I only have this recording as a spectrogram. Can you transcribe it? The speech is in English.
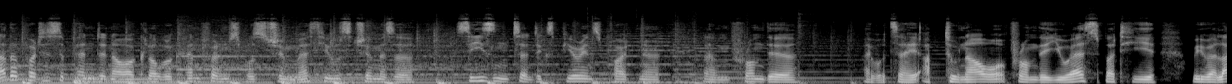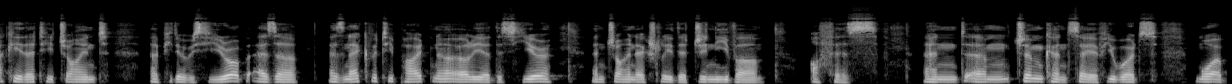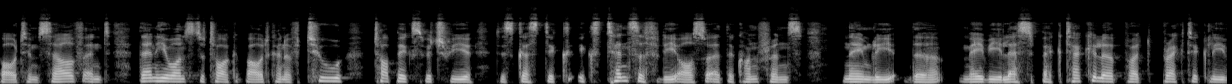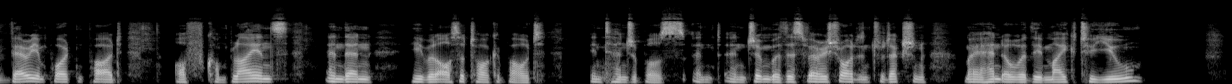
Another participant in our global conference was Jim Matthews. Jim is a seasoned and experienced partner um, from the, I would say, up to now from the US, but he, we were lucky that he joined uh, PwC Europe as a as an equity partner earlier this year and joined actually the Geneva office. And um, Jim can say a few words more about himself. And then he wants to talk about kind of two topics which we discussed ex- extensively also at the conference, namely the maybe less spectacular, but practically very important part of compliance. And then he will also talk about intangibles. And, and Jim, with this very short introduction, may I hand over the mic to you?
